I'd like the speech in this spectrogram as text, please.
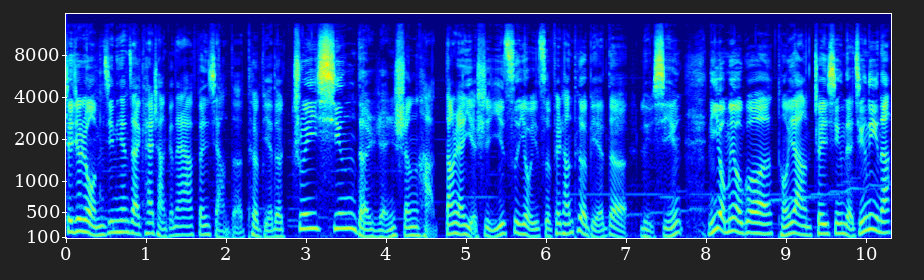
这就是我们今天在开场跟大家分享的特别的追星的人生哈，当然也是一次又一次非常特别的旅行。你有没有过同样追星的经历呢？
